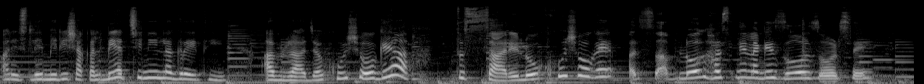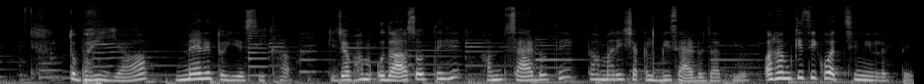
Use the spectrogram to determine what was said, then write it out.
और इसलिए मेरी शक्ल भी अच्छी नहीं लग रही थी। अब राजा खुश हो गया तो सारे लोग खुश हो गए और सब लोग हंसने लगे ज़ोर ज़ोर से। तो भैया, मैंने तो ये सीखा कि जब हम उदास होते हैं, हम सैड होते हैं तो हमारी शक्ल भी सैड हो जाती है और हम किसी को अच्छे नहीं लगते।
